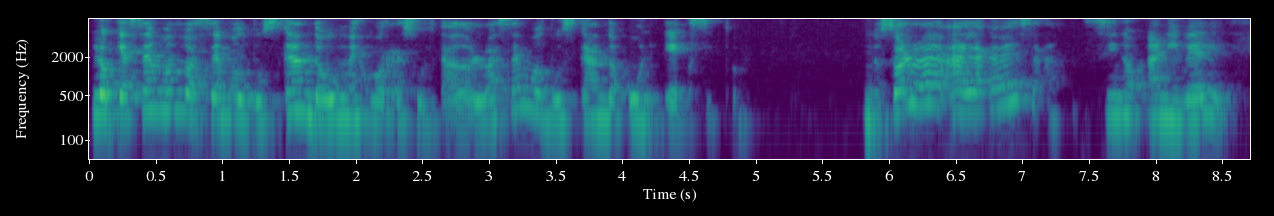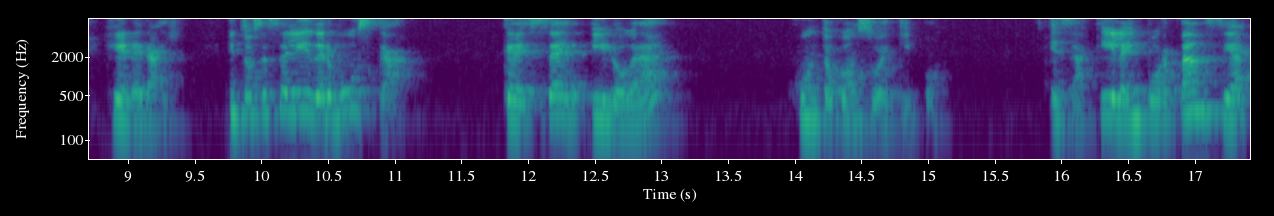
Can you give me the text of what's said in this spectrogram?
Lo que hacemos lo hacemos buscando un mejor resultado, lo hacemos buscando un éxito. No solo a la cabeza, sino a nivel general. Entonces el líder busca crecer y lograr junto con su equipo. Es aquí la importancia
